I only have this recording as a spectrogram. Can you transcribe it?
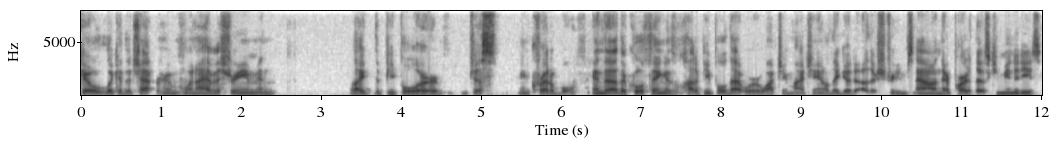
Go look at the chat room when I have a stream, and like the people are just incredible. And the other cool thing is a lot of people that were watching my channel, they go to other streams now, and they're part of those communities.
